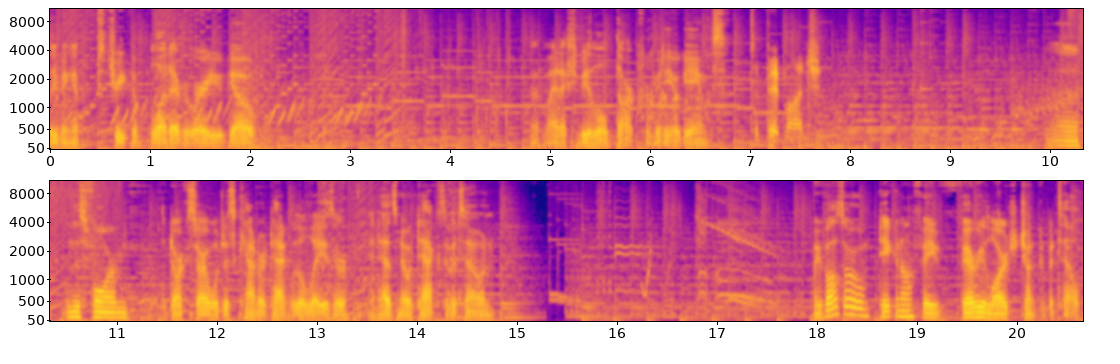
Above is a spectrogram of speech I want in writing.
leaving a streak of blood everywhere you go. That might actually be a little dark for video games. It's a bit much. Uh, in this form, the Dark Star will just counterattack with a laser. It has no attacks of its own. We've also taken off a very large chunk of its health.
